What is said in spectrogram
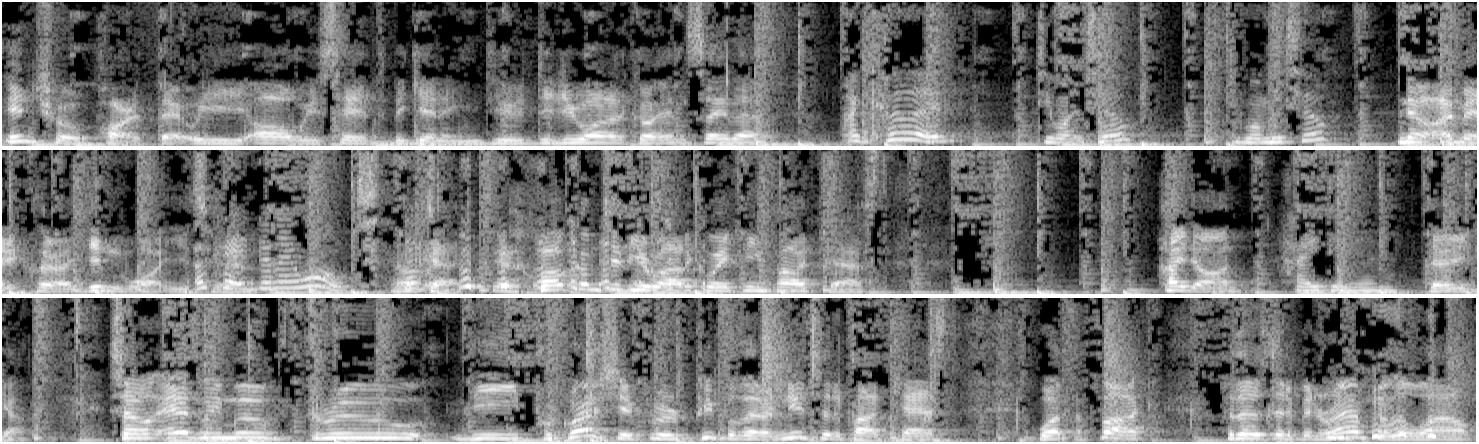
intro part that we always say at the beginning. Do you, did you want to go ahead and say that? I could. Do you want to? Do you want me to? No, I made it clear I didn't want you to. Okay, then I won't. Okay. Welcome to the Erotic Awakening Podcast. Hi, Dawn. Hi, Dan. There you go. So, as we move through the progression for people that are new to the podcast, what the fuck? For those that have been around for a little while,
